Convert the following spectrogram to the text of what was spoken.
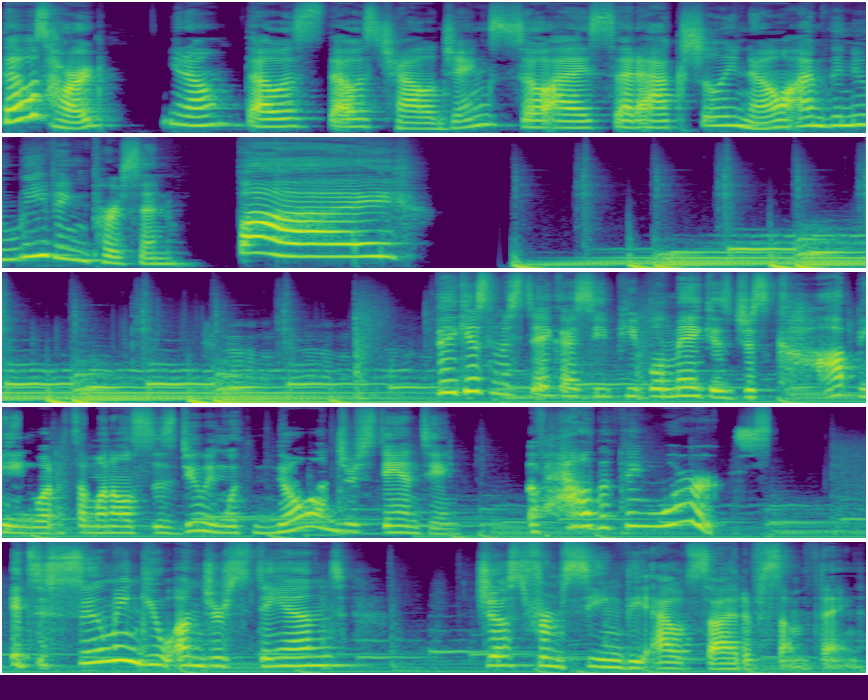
that was hard. You know, that was that was challenging. So I said, actually, no, I'm the new leaving person. Bye. biggest mistake I see people make is just copying what someone else is doing with no understanding of how the thing works. It's assuming you understand just from seeing the outside of something.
